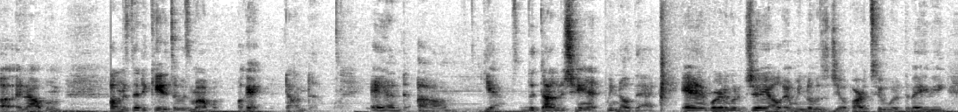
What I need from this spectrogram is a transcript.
uh, an album. The album is dedicated to his mama. Okay, Donda. And, um, yeah, the Donda chant, we know that. And we're going to go to jail, and we know there's a jail part two with DaBaby.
